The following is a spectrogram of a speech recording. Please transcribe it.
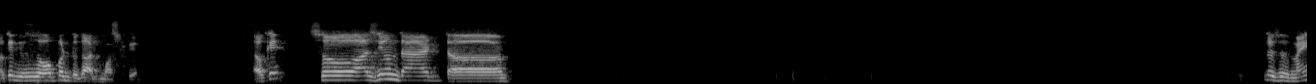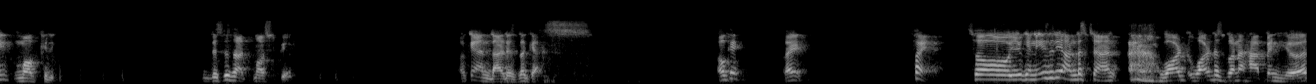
okay this is open to the atmosphere okay so assume that uh, this is my mercury. This is atmosphere. Okay and that is the gas. Okay right? Fine. So you can easily understand what what is going to happen here.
